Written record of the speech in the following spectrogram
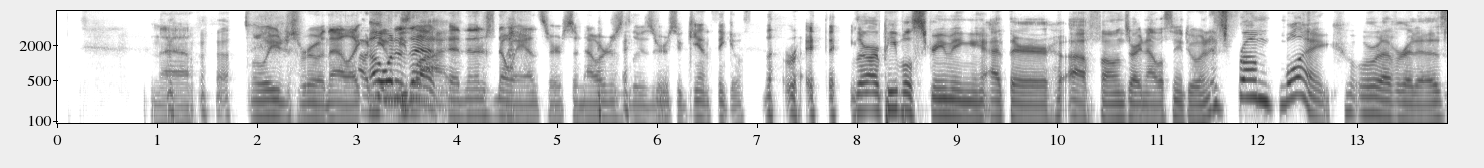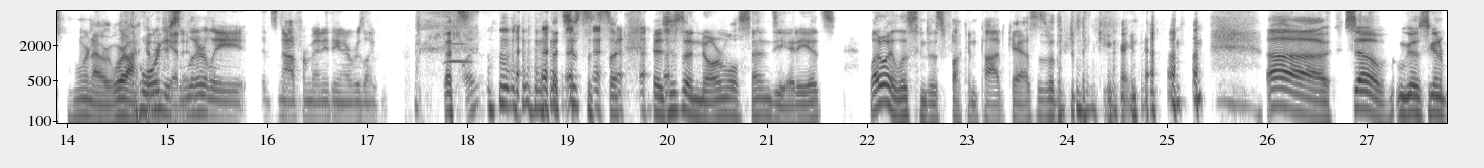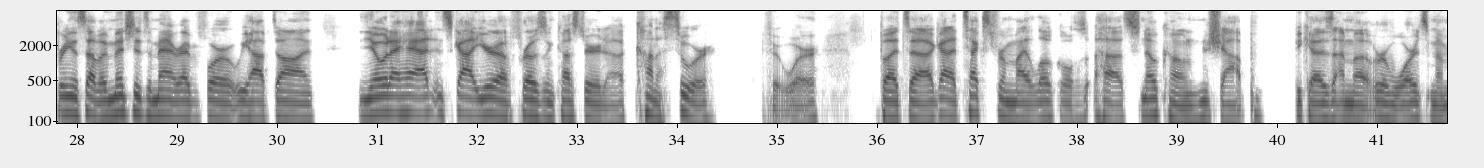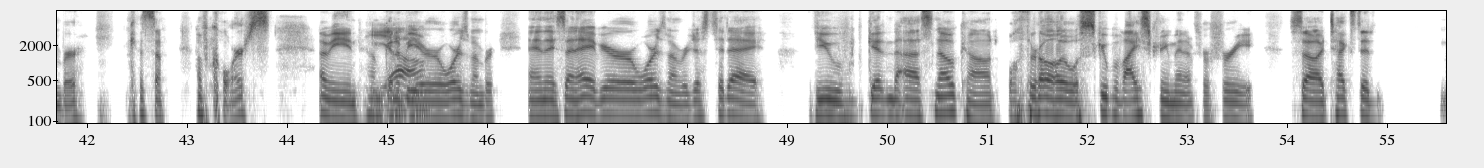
nah. Well, you just ruined that. Like, Out oh, here, what we is that? live. And then there's no answer. So now we're just losers who can't think of the right thing. There are people screaming at their uh, phones right now, listening to it. It's from blank or whatever it is. We're not. We're not. or Gonna just get it. literally, it's not from anything. And everyone's like, That's what? it's just a, it's just a normal sentence, you idiots. Why do I listen to this fucking podcast? Is what they're thinking right now. uh, so I'm just gonna bring this up. I mentioned it to Matt right before we hopped on. You know what I had? And Scott, you're a frozen custard uh, connoisseur, if it were. But uh, I got a text from my local uh, snow cone shop because I'm a rewards member. Because of course, I mean, I'm gonna be a rewards member. And they said, "Hey, if you're a rewards member, just today, if you get a snow cone, we'll throw a little scoop of ice cream in it for free." So I texted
